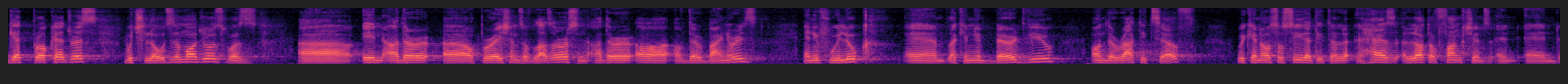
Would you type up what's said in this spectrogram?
get proc address, which loads the modules, was in other uh, operations of Lazarus, in other of their binaries. And if we look um, like in a bird view on the rat itself, we can also see that it has a lot of functions and, and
